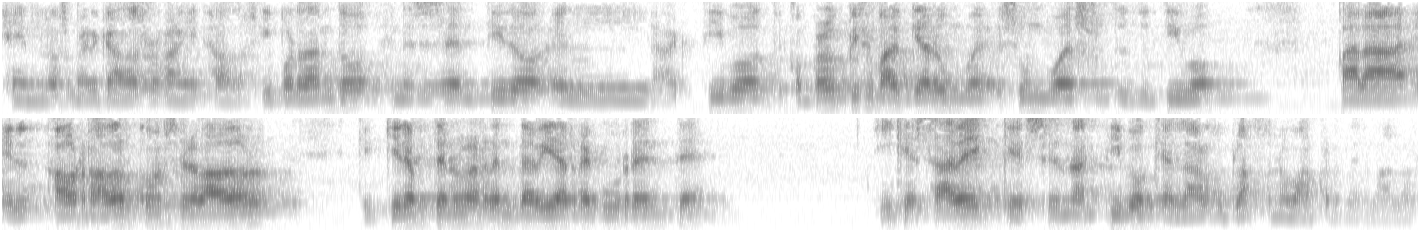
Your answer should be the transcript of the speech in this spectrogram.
en los mercados organizados. Y por tanto, en ese sentido, el activo, comprar un piso para alquilar es un buen sustitutivo para el ahorrador conservador que quiere obtener una rentabilidad recurrente y que sabe que es un activo que a largo plazo no va a perder valor.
